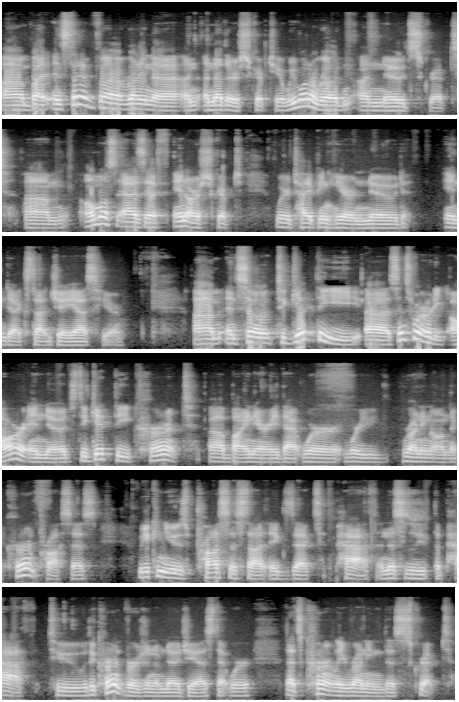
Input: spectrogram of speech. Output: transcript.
Um, but instead of uh, running a, an, another script here, we want to run a node script, um, almost as if in our script we're typing here node index.js here. Um, and so to get the, uh, since we already are in nodes, to get the current uh, binary that we're, we're running on the current process, we can use process.exec path, and this is the path to the current version of Node.js that we're that's currently running this script.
